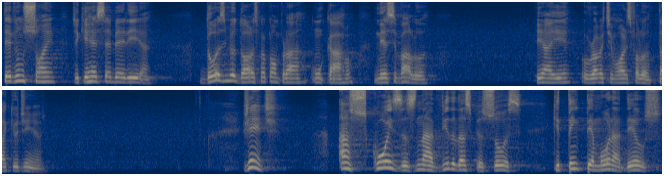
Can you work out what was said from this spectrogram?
teve um sonho de que receberia 12 mil dólares para comprar um carro nesse valor. E aí o Robert Morris falou: está aqui o dinheiro. Gente, as coisas na vida das pessoas que têm temor a Deus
